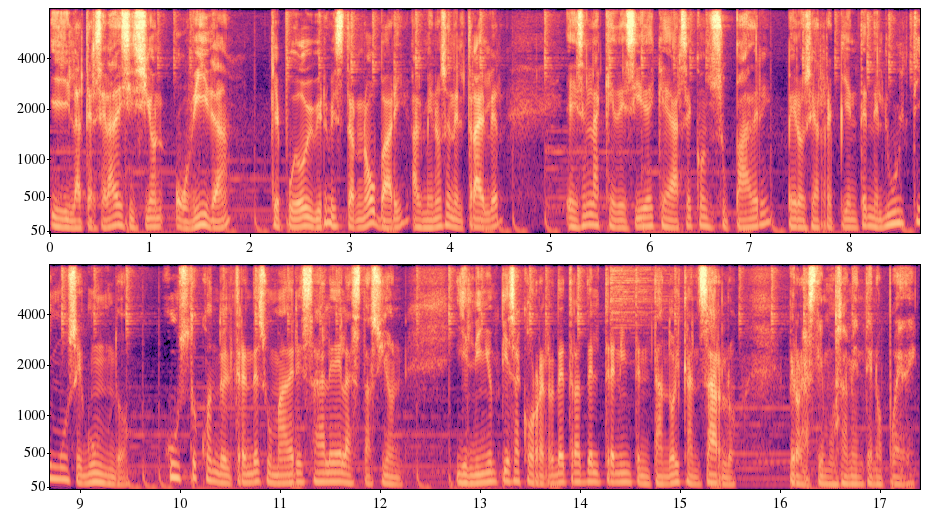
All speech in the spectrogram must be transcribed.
Y la tercera decisión o vida que pudo vivir Mr. Nobody, al menos en el tráiler, es en la que decide quedarse con su padre, pero se arrepiente en el último segundo, justo cuando el tren de su madre sale de la estación y el niño empieza a correr detrás del tren intentando alcanzarlo, pero lastimosamente no puede.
